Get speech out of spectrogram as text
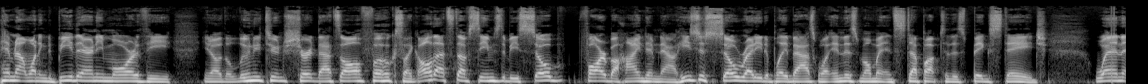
him not wanting to be there anymore the you know the looney tunes shirt that's all folks. Like all that stuff seems to be so far behind him now. He's just so ready to play basketball in this moment and step up to this big stage. When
